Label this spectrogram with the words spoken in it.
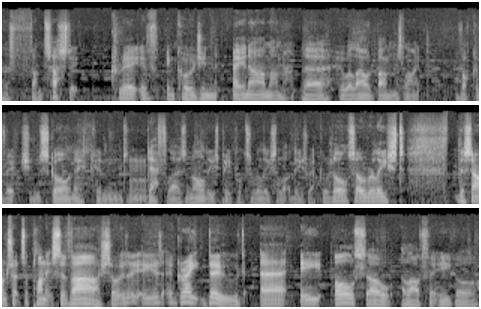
a fantastic, creative, encouraging A&R man there who allowed bands like Wakhévitch and Skornik and Def Les and all these people to release a lot of these records. Also released the soundtrack to Planet Savage. So was a, he was a great dude. Uh, he also allowed for Igor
